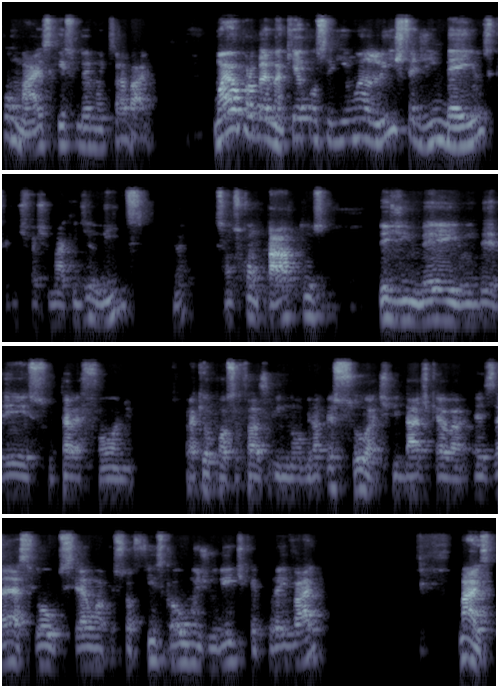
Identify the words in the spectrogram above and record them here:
por mais que isso dê muito trabalho. O maior problema aqui é conseguir uma lista de e-mails, que a gente vai chamar aqui de leads, né? são os contatos, desde e-mail, endereço, telefone, para que eu possa fazer em nome da pessoa, a atividade que ela exerce, ou se é uma pessoa física ou uma jurídica, e por aí vai. Mas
